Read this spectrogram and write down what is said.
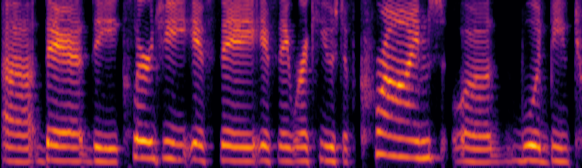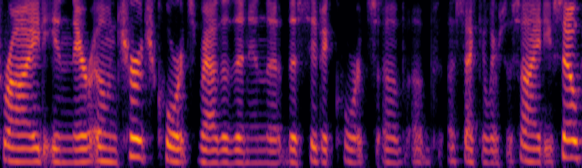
Uh, the the clergy, if they if they were accused of crimes, uh, would be tried in their own church courts rather than in the the civic courts of of a secular society. So,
